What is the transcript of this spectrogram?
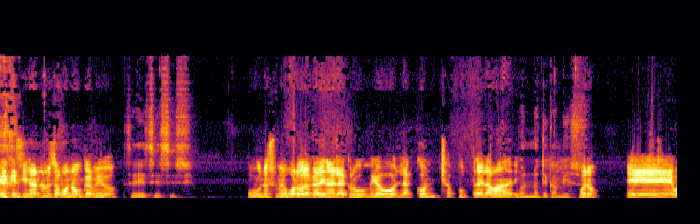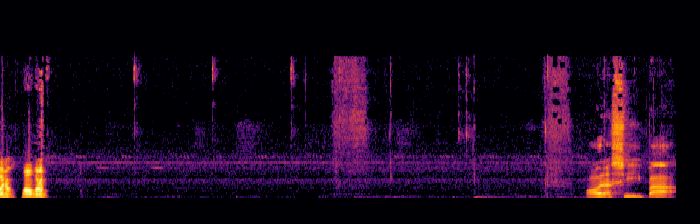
es que si no, no lo usamos nunca, amigo. Sí, sí, sí, sí. Uy, no se me guardó la cadena de la cruz. Mira vos, la concha puta de la madre. Bueno, no te cambies. Bueno, eh, bueno, vamos a poner. Ahora sí, pa.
